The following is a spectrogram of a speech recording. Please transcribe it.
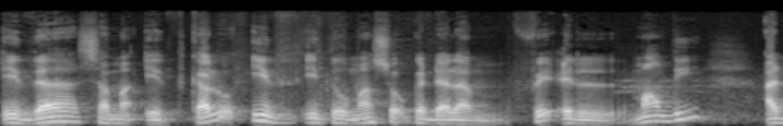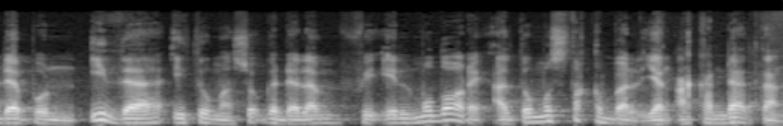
idza sama id. Kalau id itu masuk ke dalam fi'il madhi, adapun idza itu masuk ke dalam fi'il mudhari atau mustaqbal yang akan datang.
